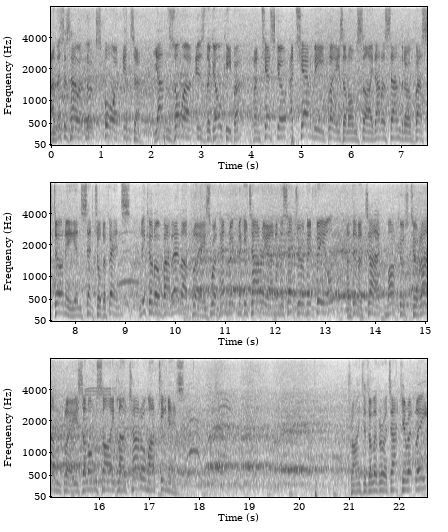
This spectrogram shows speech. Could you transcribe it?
And this is how it looks for Inter. Yann Sommer is the goalkeeper. Francesco Acerbi plays alongside Alessandro Bastoni in central defence. Nicolo Barella plays with Henrik Mkhitaryan in the centre of midfield. And in attack, Marcus Thuram plays alongside Lautaro Martinez. Trying to deliver it accurately.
